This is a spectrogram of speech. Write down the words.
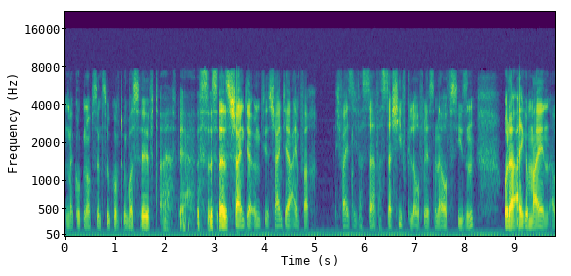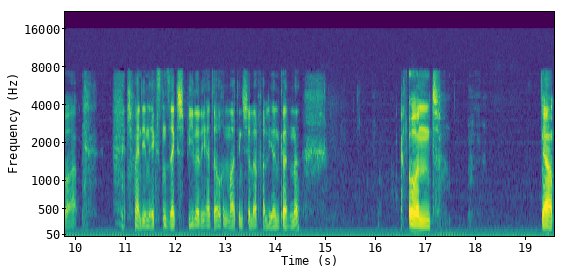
mal gucken, ob es in Zukunft irgendwas hilft. Ja, es, ist, es scheint ja irgendwie, es scheint ja einfach, ich weiß nicht, was da, was da schiefgelaufen ist in der Offseason oder allgemein, aber ich meine, die nächsten sechs Spiele, die hätte auch ein Martin Schiller verlieren können, ne? Und ja,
